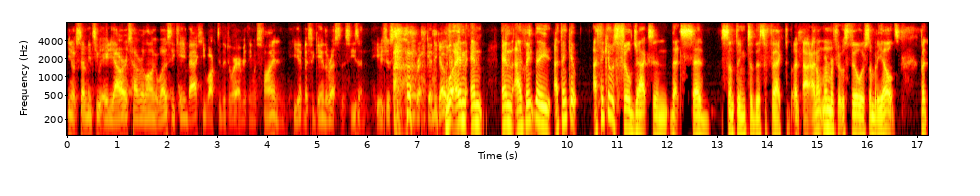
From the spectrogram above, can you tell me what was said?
you know 72 80 hours however long it was he came back he walked through the door everything was fine and he didn't miss a game the rest of the season he was just good to go Well, and and and I think they, I think it, I think it was Phil Jackson that said something to this effect, but I, I don't remember if it was Phil or somebody else. But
